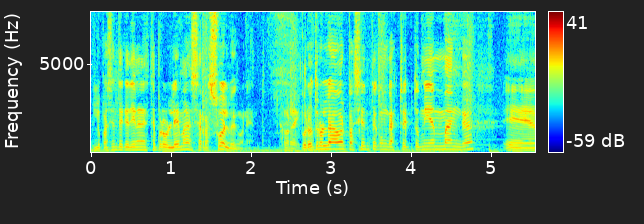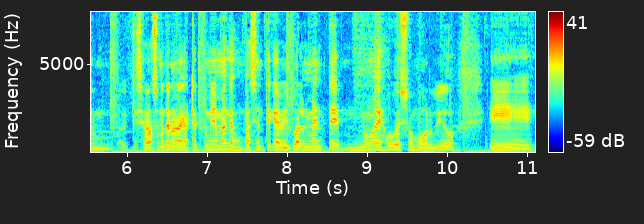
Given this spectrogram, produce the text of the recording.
y los pacientes que tienen este problema se resuelven con esto. Correcto. Por otro lado, el paciente con gastrectomía en manga, eh, que se va a someter a una gastrectomía en manga, es un paciente que habitualmente no es obeso mórbido, eh,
